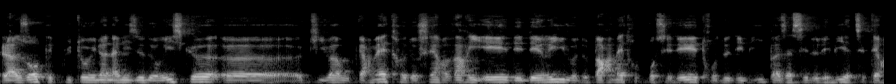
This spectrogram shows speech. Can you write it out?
L'azop est plutôt une analyse de risque euh, qui va vous permettre de faire varier des dérives de paramètres procédés, trop de débit, pas assez de débit, etc.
